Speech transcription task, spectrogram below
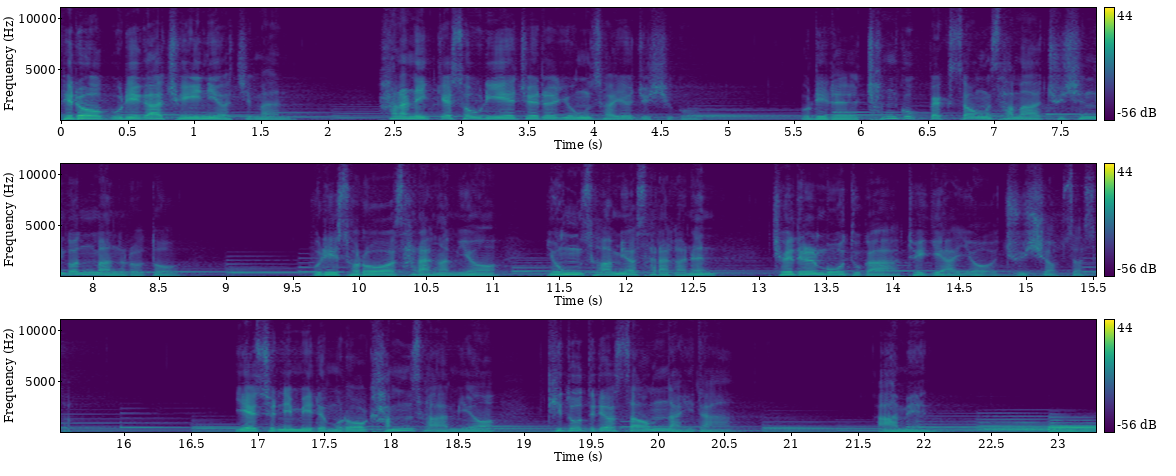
비록 우리가 죄인이었지만 하나님께서 우리의 죄를 용서하여 주시고 우리를 천국 백성 삼아 주신 것만으로도 우리 서로 사랑하며 용서하며 살아가는 저희들 모두가 되게 하여 주시옵소서. 예수님 이름으로 감사하며 기도드려 싸움나이다. 아멘.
